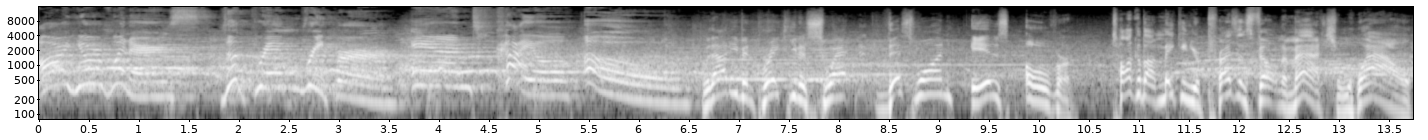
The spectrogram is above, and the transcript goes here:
Are your winners, the Grim Reaper and Kyle O. Without even breaking a sweat, this one is over. Talk about making your presence felt in a match. Wow,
